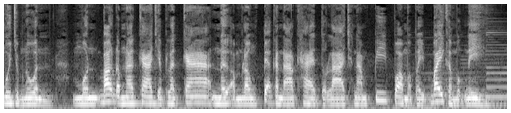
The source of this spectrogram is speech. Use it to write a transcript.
មួយចំនួនមុនបើកដំណើរការជាផ្លូវការនៅអំឡុងពាក់កណ្ដាលខែតុលាឆ្នាំ2023ខាងមុខនេះ។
